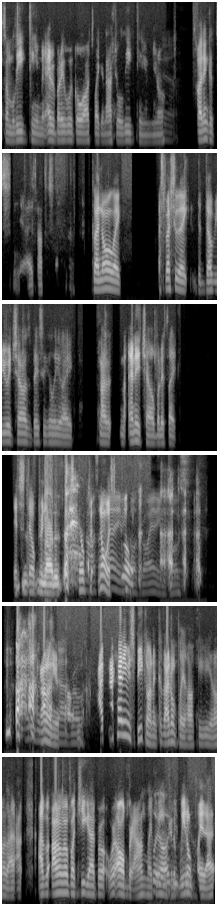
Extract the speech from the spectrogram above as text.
some league team, and everybody would go watch like an actual league team. You know. yeah. So I think it's yeah, it's not the same. Because I know like especially like the WHL is basically like not, not NHL, but it's like it's still pretty. Not as- still No, oh, pre- it's, no, it's still. close, bro. It ain't even close. Even I don't like even that, know. bro. I, I can't even speak on it because I don't play hockey. You know, I, I I I don't know about you guys, bro. We're all brown. Like Play we hockey we don't play that.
